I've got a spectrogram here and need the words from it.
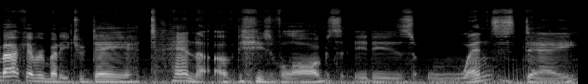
Welcome back, everybody, to day 10 of these vlogs. It is Wednesday.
